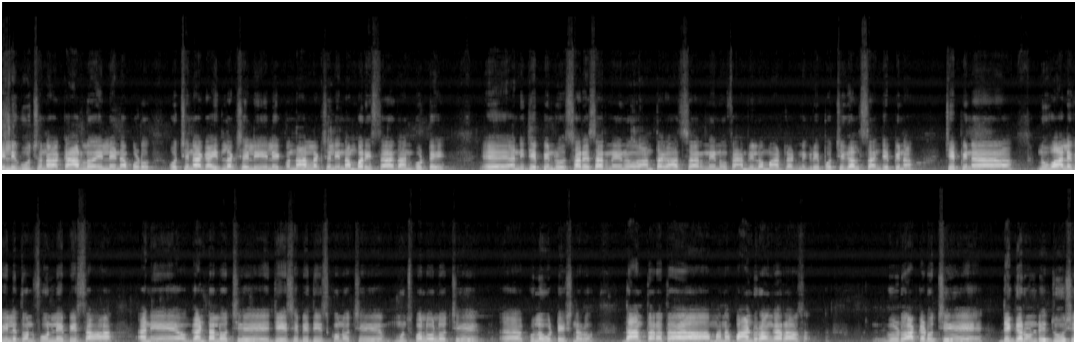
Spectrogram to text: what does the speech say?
వెళ్ళి కూర్చున్నా కార్లో వెళ్ళినప్పుడు వచ్చి నాకు ఐదు లక్షలు లేకపోతే నాలుగు లక్షలు నంబర్ ఇస్తా దాన్ని కొట్టే అని చెప్పిండ్రు. సరే సార్ నేను అంత కాదు సార్ నేను ఫ్యామిలీలో మాట్లాడి మీకు రేపు వచ్చి కలుస్తా అని చెప్పిన. చెప్పినా నువ్వు వాళ్ళ వీళ్ళతో ఫోన్ లేపిస్తావా అని ఒక గంటలో వచ్చి జేసీబీ తీసుకొని వచ్చి మున్సిపల్ వాళ్ళు వచ్చి కుల్ల కుల్లగొట్టేసినారు దాని తర్వాత మన పాండురంగారావు గుడు అక్కడ వచ్చి దగ్గరుండి చూసి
